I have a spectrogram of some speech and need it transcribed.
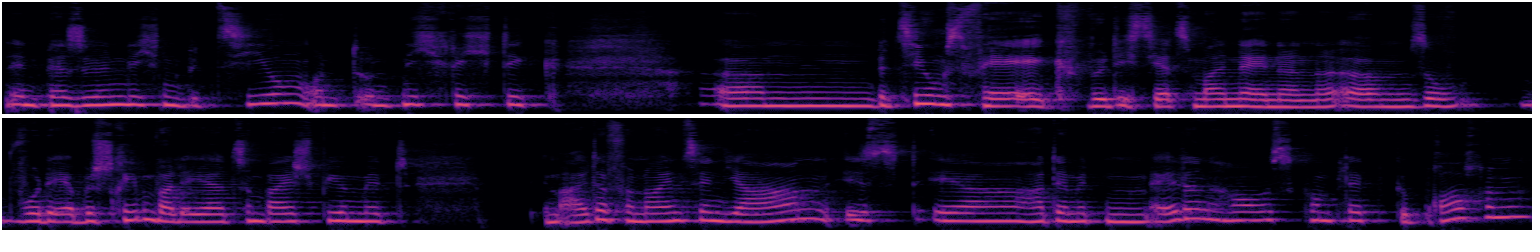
in persönlichen Beziehungen und, und nicht richtig ähm, beziehungsfähig, würde ich es jetzt mal nennen. Ähm, so wurde er beschrieben, weil er ja zum Beispiel mit im Alter von 19 Jahren ist er, hat er mit einem Elternhaus komplett gebrochen.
